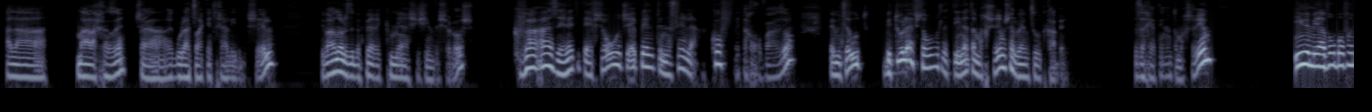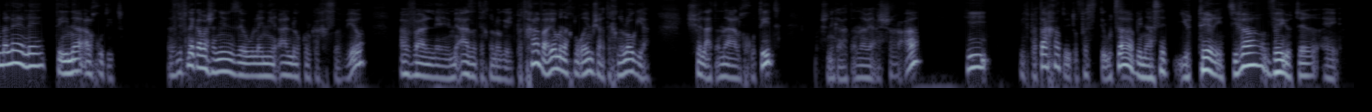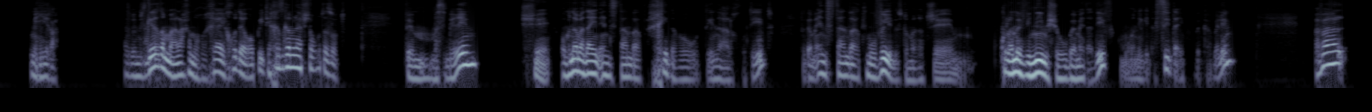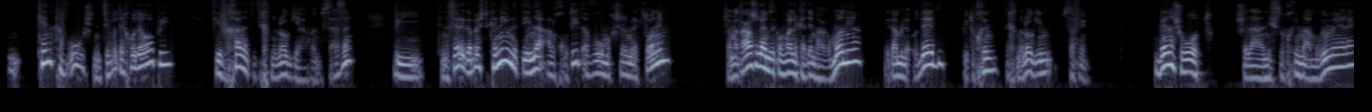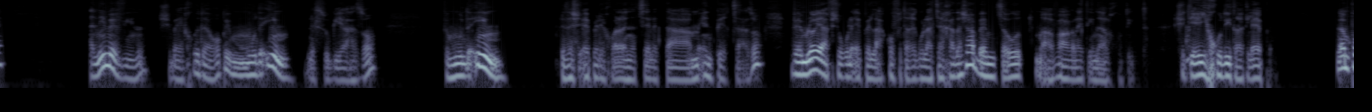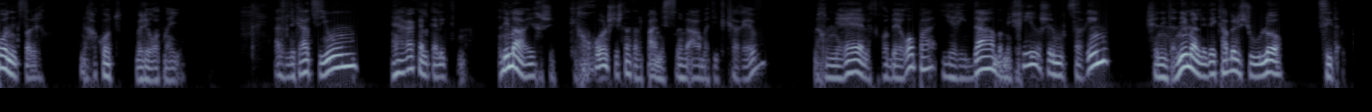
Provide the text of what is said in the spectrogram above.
על המהלך הזה, שהרגולציה רק התחילה להתבשל. דיברנו על זה בפרק 163. כבר אז העליתי את האפשרות שאפל תנסה לעקוף את החובה הזו באמצעות ביטול האפשרות לטעינת המכשירים שלה באמצעות כבל. אז איך יטעינו את המכשירים? אם הם יעברו באופן מלא לטעינה אלחוטית. אז לפני כמה שנים זה אולי נראה לא כל כך סביר, אבל uh, מאז הטכנולוגיה התפתחה, והיום אנחנו רואים שהטכנולוגיה של הטענה אלחוטית, מה שנקרא הטענה בהשראה, היא מתפתחת והיא תופסת תאוצה והיא נעשית יותר יציבה ויותר uh, מהירה. אז במסגרת המהלך הנוכחי האיחוד האירופי התייחס גם לאפשרות הזאת. והם מסבירים שאומנם עדיין אין סטנדרט אחיד עבור טעינה אלחוטית, וגם אין סטנדרט מוביל, זאת אומרת שכולם מבינים שהוא באמת עדיף, כמו נגיד ה-C-Type בכבלים, אבל כן קבעו שנציבות האיחוד האירופי תבחן את הטכנולוגיה בנושא הזה, והיא תנסה לגבש תקנים לטעינה אלחוטית עבור מכשירים אלקטרונים, שהמטרה שלהם זה כמובן לקדם הרמוניה וגם לעודד פיתוחים טכנולוגיים נוספים. בין השורות של הניסוחים האמורים האלה, אני מבין שבאיחוד האירופי מודעים לסוגיה הזו, ומודעים לזה שאפל יכולה לנצל את המעין פרצה הזו, והם לא יאפשרו לאפל לעקוף את הרגולציה החדשה באמצעות מעבר לטעינה אלחוטית, שתהיה ייחודית רק לאפל. גם פה נצטרך לחכות ולראות מה יהיה. אז לקראת סיום, הערה כלכלית קטנה. אני מעריך שככל ששנת 2024 תתקרב, אנחנו נראה, לפחות באירופה, ירידה במחיר של מוצרים שנטענים על ידי כבל שהוא לא C-Type.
